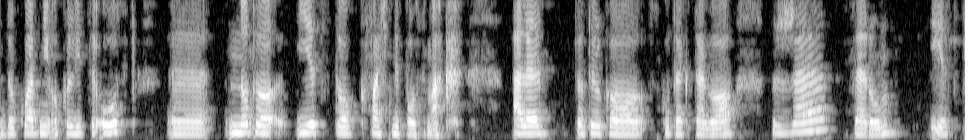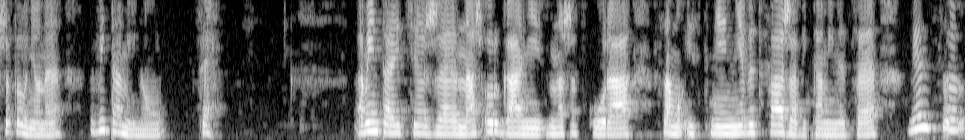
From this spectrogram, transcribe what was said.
dokładnie okolicy ust, y, no to jest to kwaśny posmak, ale to tylko skutek tego, że serum jest przepełnione witaminą C. Pamiętajcie, że nasz organizm, nasza skóra samoistnie nie wytwarza witaminy C, więc y,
